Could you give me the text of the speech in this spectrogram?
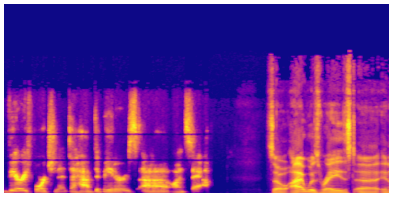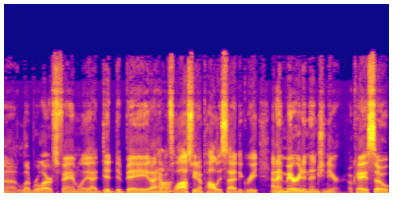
very fortunate to have debaters uh, on staff. So I was raised uh, in a liberal arts family. I did debate. I have a Uh-huh. philosophy and a poli sci degree, and I married an engineer. Okay, so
